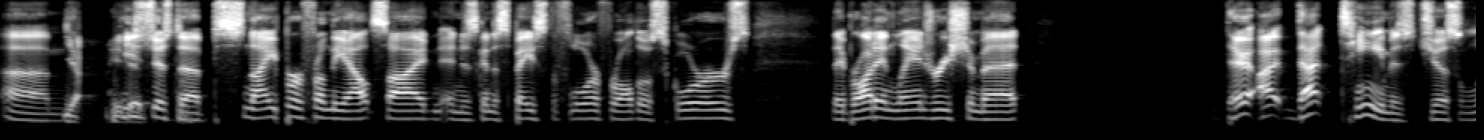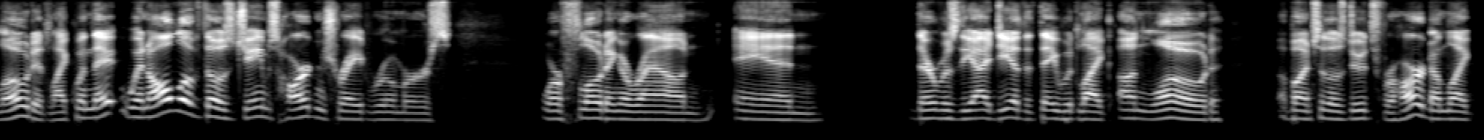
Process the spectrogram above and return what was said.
um, Yep, he he's did. just a sniper from the outside and is going to space the floor for all those scorers. They brought in Landry Shamet. There, I, that team is just loaded. Like when they, when all of those James Harden trade rumors were floating around, and there was the idea that they would like unload a bunch of those dudes for Harden. I'm like,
